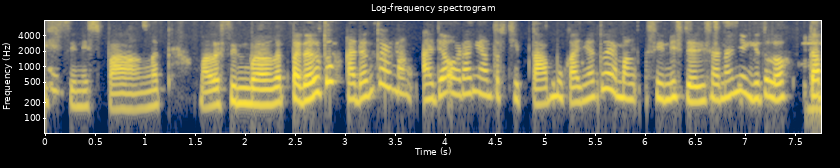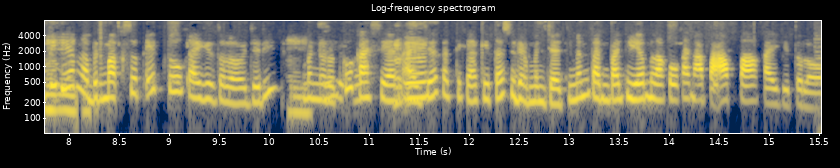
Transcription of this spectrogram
ih sinis banget. Malesin banget. Padahal tuh kadang tuh emang ada orang yang tercipta. Mukanya tuh emang sinis dari sananya gitu loh. Tapi dia nggak bermaksud itu kayak gitu loh. Jadi menurutku kasihan aja ketika kita sudah menjudgment tanpa dia melakukan apa-apa kayak gitu loh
